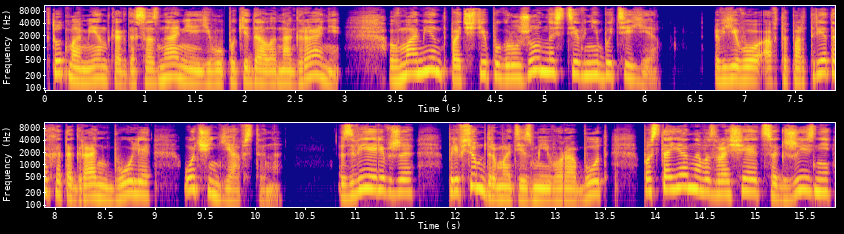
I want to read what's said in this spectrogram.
В тот момент, когда сознание его покидало на грани, в момент почти погруженности в небытие. В его автопортретах эта грань боли очень явственна. Зверев же, при всем драматизме его работ, постоянно возвращается к жизни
